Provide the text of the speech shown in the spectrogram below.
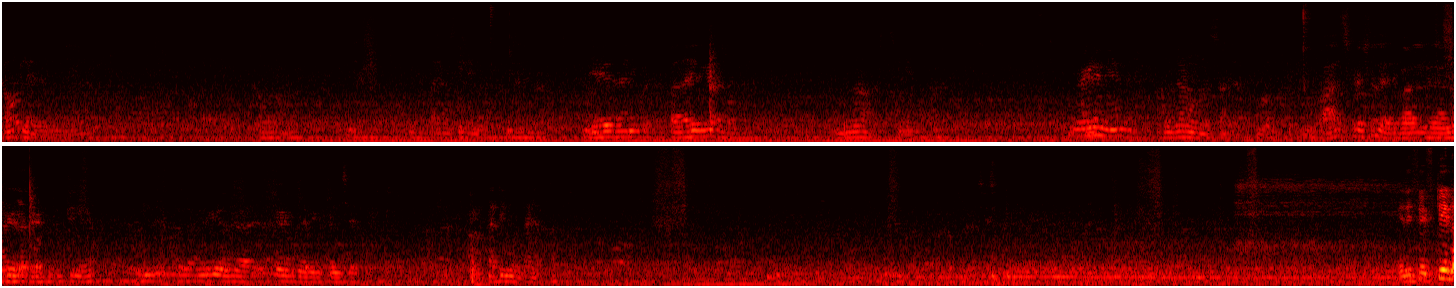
కవర్ లేదు ఏ దానికి పదహైదు వేలు వేయడం ఏంది అందుకనే ఉంది సార్ వాళ్ళ స్పెషల్ అది వాళ్ళు అందుకే రేట్ ఉంది. వాళ్ళు అందుకే రేట్ పెరిగి పెంచారు థర్టీన్ ఉంటాయి కదా ఇది ఫిఫ్టీన్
